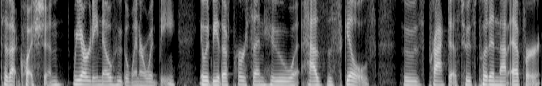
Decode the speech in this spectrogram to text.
to that question. We already know who the winner would be. It would be the person who has the skills, who's practiced, who's put in that effort.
